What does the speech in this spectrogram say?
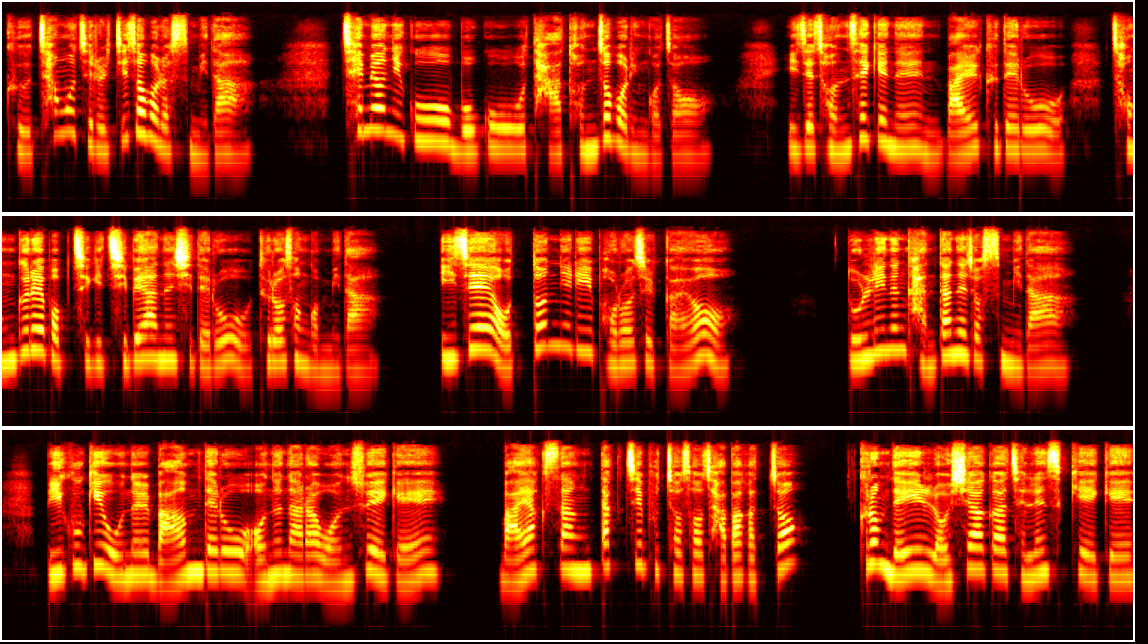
그 창호지를 찢어버렸습니다. 체면이고 뭐고 다 던져버린 거죠. 이제 전 세계는 말 그대로 정글의 법칙이 지배하는 시대로 들어선 겁니다. 이제 어떤 일이 벌어질까요? 논리는 간단해졌습니다. 미국이 오늘 마음대로 어느 나라 원수에게 마약상 딱지 붙여서 잡아갔죠? 그럼 내일 러시아가 젤렌스키에게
